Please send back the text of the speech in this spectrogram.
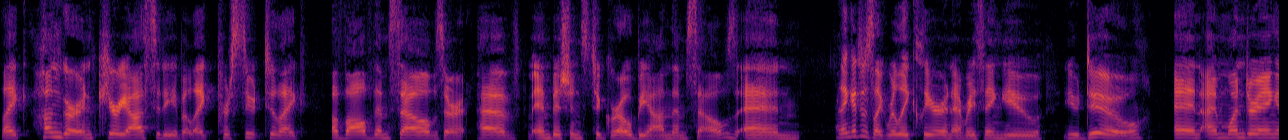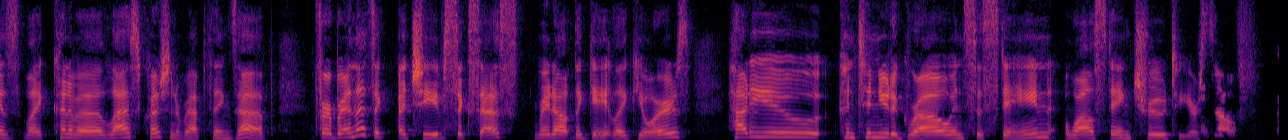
like hunger and curiosity, but like pursuit to like evolve themselves or have ambitions to grow beyond themselves. And I think it's just like really clear in everything you you do. And I'm wondering, as like kind of a last question to wrap things up, for a brand that's achieved success right out the gate like yours, how do you continue to grow and sustain while staying true to yourself?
